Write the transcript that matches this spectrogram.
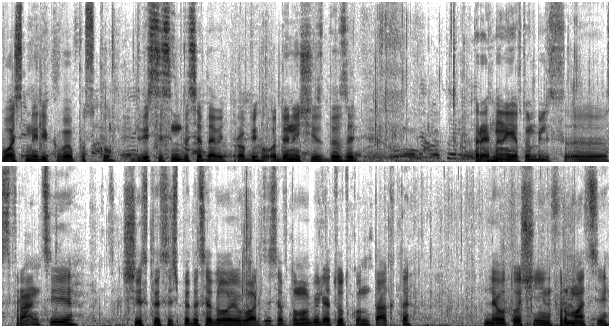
8 рік випуску, 279 пробігу, 1,6 дизель. Пригнаний автомобіль з, е, з Франції, 6050 доларів вартість автомобіля. Тут контакти для уточнення інформації.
